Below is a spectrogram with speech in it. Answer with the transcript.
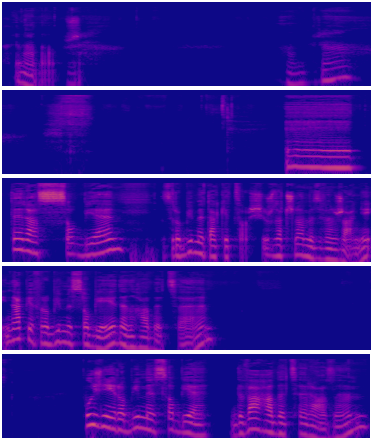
Chyba dobrze. Dobra. Yy, teraz sobie zrobimy takie coś. Już zaczynamy zwężanie i najpierw robimy sobie jeden HDC. Później robimy sobie dwa HDC razem.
